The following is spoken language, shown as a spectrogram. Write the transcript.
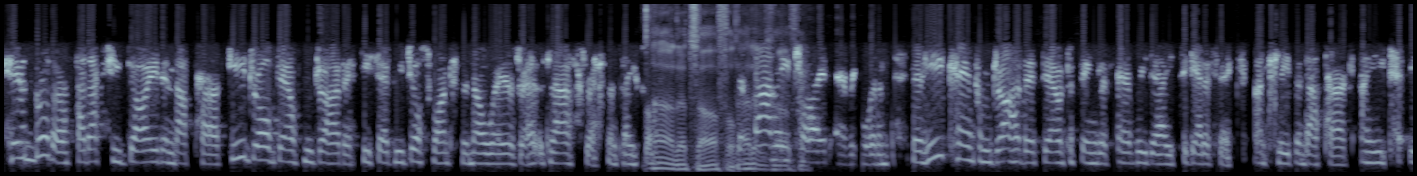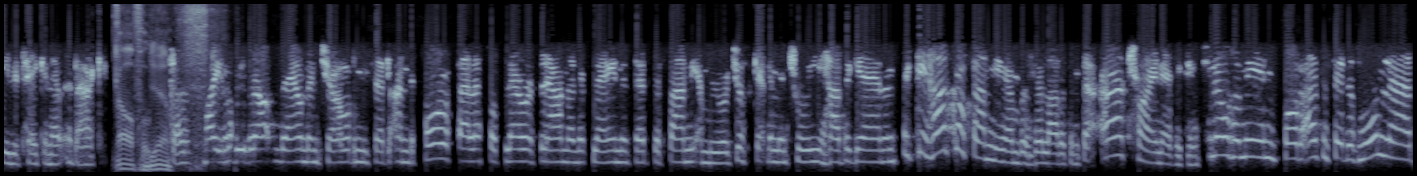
his brother had actually died in that park. He drove down from Drogheda. He said, "We just wanted to know where his, re- his last resting place was." Oh, that's awful. The That family awful. tried everything with him. Now he came from Drogheda down to Finglas every day to get a fix and sleep in that park, and he, t- he was taken out the back. Awful. Yeah. So my hubby brought him round and showed him. He said, and the poor fella took Lewis down on a plane and said the family, and we were just getting him into rehab again. And like they have got family members, a lot of them that are trying everything. Do you know what I mean? But as I said, there's one lad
